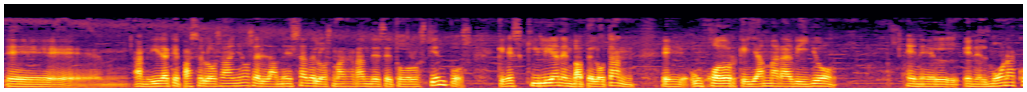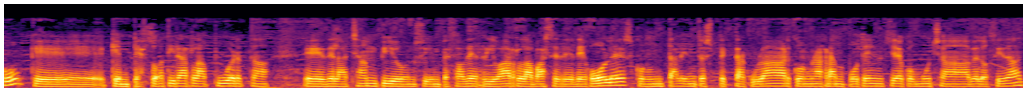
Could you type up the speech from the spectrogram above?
eh, a medida que pasen los años en la mesa de los más grandes de todos los tiempos, que es Kylian Mbappé Lotán, eh, un jugador que ya maravilló en el, en el Mónaco, que, empezó a tirar la puerta de la Champions y empezó a derribar la base de, goles con un talento espectacular, con una gran potencia, con mucha velocidad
